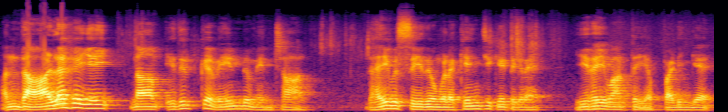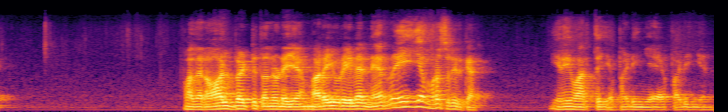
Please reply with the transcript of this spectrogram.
அந்த அழகையை நாம் எதிர்க்க வேண்டும் என்றால் தயவு செய்து உங்களை கெஞ்சி கேட்டுக்கிறேன். இறை வார்த்தையை படிங்க. ஃபாதர் ஆல்பர்ட் தன்னுடைய மறையுரையில் நிறைய முறை சொல்லியிருக்கார். இறை வார்த்தையை படிங்க படிங்கன்னு.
